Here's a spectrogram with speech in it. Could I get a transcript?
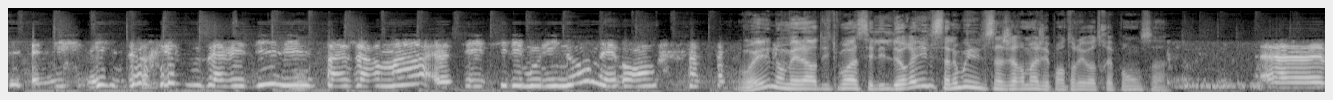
L'île de Ré, vous avez dit, l'île Saint-Germain, euh, c'est ici les Moulineaux, mais bon. Oui, non mais alors dites-moi, c'est l'île de Ré, l'île Saint-Louis, l'île Saint-Germain J'ai pas entendu votre réponse. Euh,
